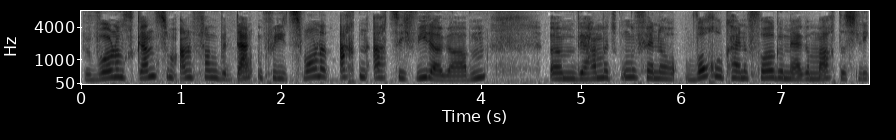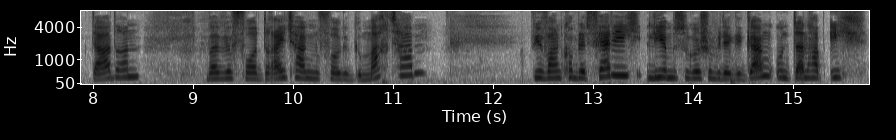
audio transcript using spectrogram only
Wir wollen uns ganz zum Anfang bedanken für die 288 Wiedergaben. Ähm, wir haben jetzt ungefähr eine Woche keine Folge mehr gemacht. Das liegt daran, weil wir vor drei Tagen eine Folge gemacht haben. Wir waren komplett fertig. Liam ist sogar schon wieder gegangen und dann habe ich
